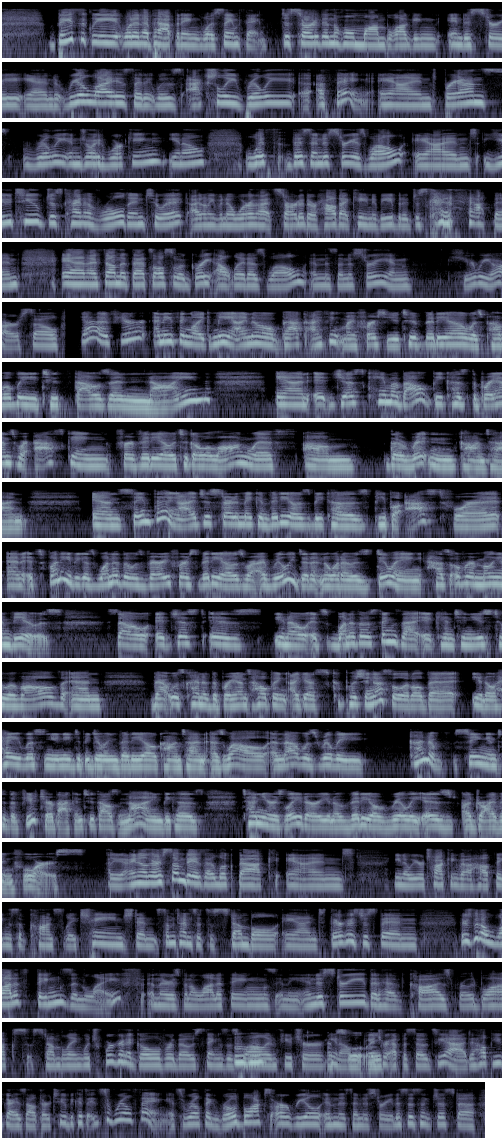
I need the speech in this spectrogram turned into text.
basically what ended up happening was same thing. Just started in the whole mom blogging industry and realized that it was actually really a thing and brands really enjoyed working, you know, with this industry as well and YouTube just kind of rolled into it. I don't even know where that started or how that came to be, but it just kind of happened. And I found that that's also a great outlet as well in this industry. And here we are. So, yeah, if you're anything like me, I know back, I think my first YouTube video was probably 2009. And it just came about because the brands were asking for video to go along with um, the written content. And same thing, I just started making videos because people asked for it. And it's funny because one of those very first videos where I really didn't know what I was doing has over a million views. So it just is, you know, it's one of those things that it continues to evolve and that was kind of the brands helping, I guess, pushing us a little bit, you know, hey, listen, you need to be doing video content as well. And that was really kind of seeing into the future back in 2009 because 10 years later, you know, video really is a driving force. I know there are some days I look back and you know, we were talking about how things have constantly changed and sometimes it's a stumble and there has just been there's been a lot of things in life and there's been a lot of things in the industry that have caused roadblocks, stumbling, which we're going to go over those things as mm-hmm. well in future, you Absolutely. know, future episodes. Yeah, to help you guys out there too because it's a real thing. It's a real thing. Roadblocks are real in this industry. This isn't just a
